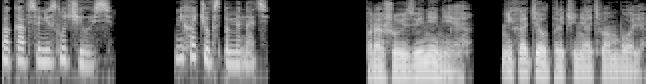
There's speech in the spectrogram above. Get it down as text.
Пока все не случилось. Не хочу вспоминать. Прошу извинения. Не хотел причинять вам боль.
